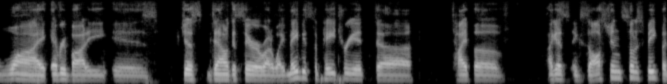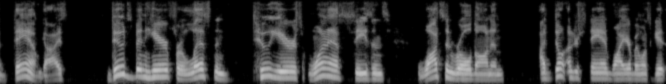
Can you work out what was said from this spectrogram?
why everybody is just down with Caserio right away. Maybe it's the Patriot uh, type of I guess, exhaustion, so to speak. But damn, guys, dude's been here for less than two years, one and a half seasons. Watson rolled on him. I don't understand why everybody wants to get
